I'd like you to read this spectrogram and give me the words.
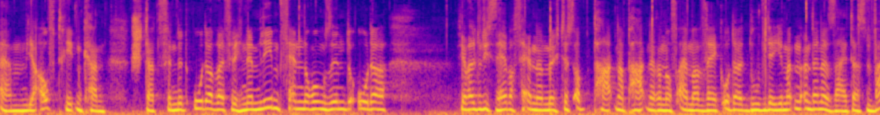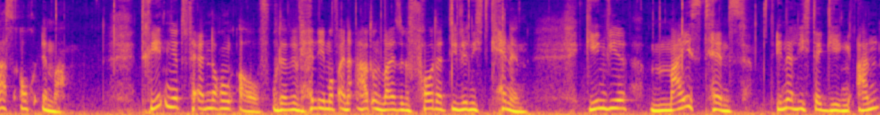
ähm, ja auftreten kann, stattfindet, oder weil vielleicht in deinem Leben Veränderungen sind oder ja, weil du dich selber verändern möchtest, ob Partner, Partnerin auf einmal weg oder du wieder jemanden an deiner Seite hast, was auch immer. Treten jetzt Veränderungen auf oder wir werden eben auf eine Art und Weise gefordert, die wir nicht kennen, gehen wir meistens innerlich dagegen an,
